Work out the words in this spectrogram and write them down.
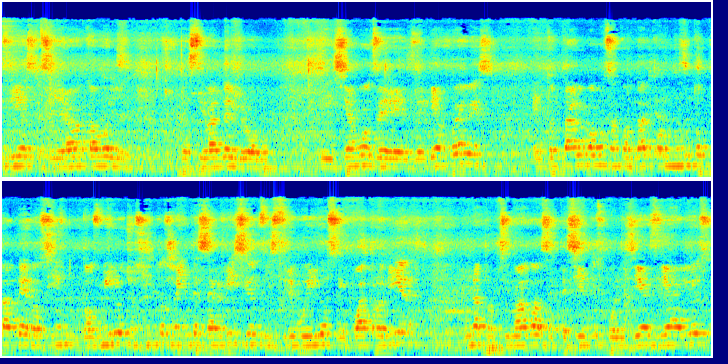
días que se llevaba a cabo el Festival del Globo. Iniciamos desde el día jueves. En total vamos a contar con un total de 2.820 servicios distribuidos en cuatro días, un aproximado a 700 policías diarios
